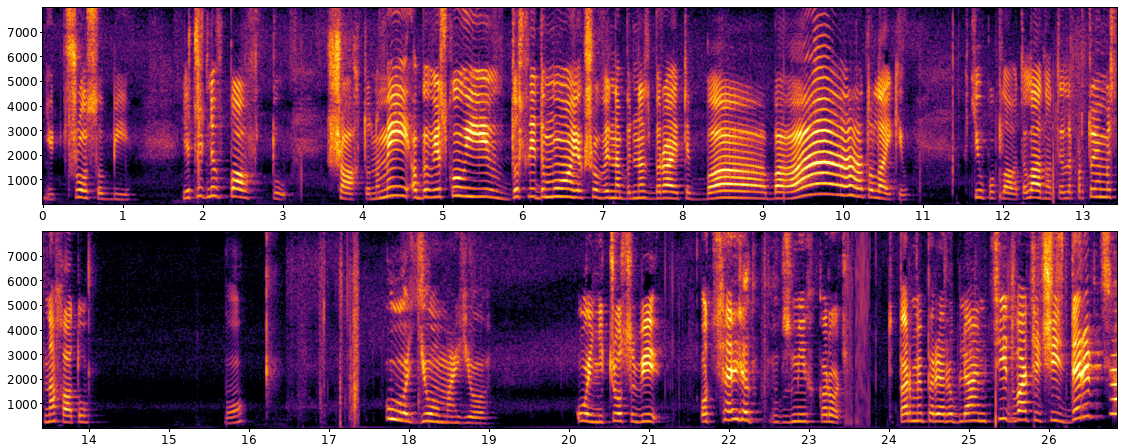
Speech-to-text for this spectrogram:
Нічого собі. Я чуть не впав в ту шахту. Ну ми обов'язково її дослідимо, якщо ви назбираєте ба- багато лайків. Хотів поплавати. Ладно, телепортуємось на хату. Ну. Ой, йо-майо. Ой, нічого собі. Оце я зміг. Коротше. Тепер ми переробляємо ці 26 деревця.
